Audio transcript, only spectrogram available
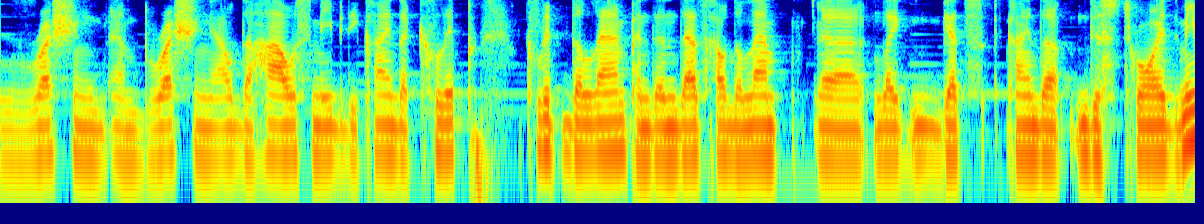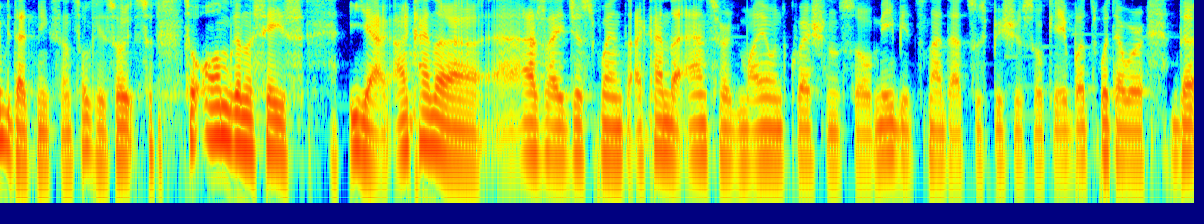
rushing and brushing out the house, maybe they kind of clip clip the lamp, and then that's how the lamp uh, like gets kind of destroyed. Maybe that makes sense. Okay, so so so all I'm gonna say is yeah, I kind of as I just went, I kind of answered my own question. So maybe it's not that suspicious. Okay, but whatever. The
